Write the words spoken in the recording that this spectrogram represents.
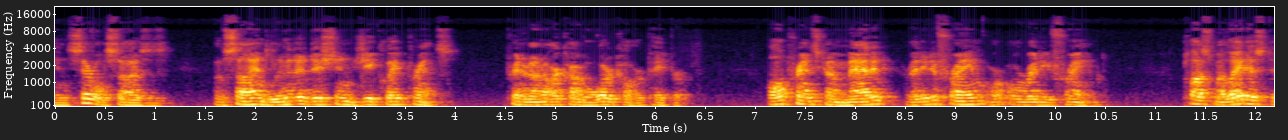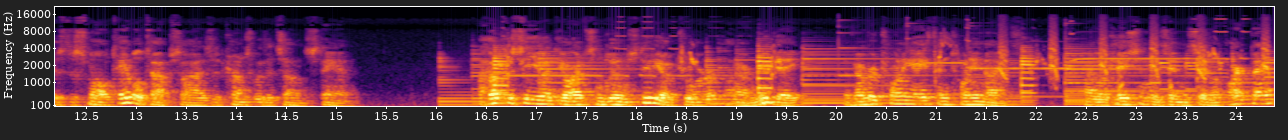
in several sizes of signed limited edition Giclée prints printed on archival watercolor paper. All prints come matted, ready to frame, or already framed. Plus, my latest is the small tabletop size that comes with its own stand. I hope to see you at the Arts in Bloom Studio Tour on our new date, November 28th and 29th. My location is in the Salem Art Bank.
